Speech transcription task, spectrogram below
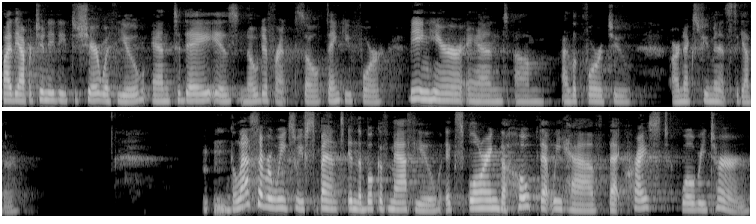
by the opportunity to share with you, and today is no different. So, thank you for being here, and um, I look forward to our next few minutes together. the last several weeks we've spent in the book of Matthew exploring the hope that we have that Christ will return,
